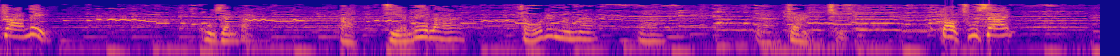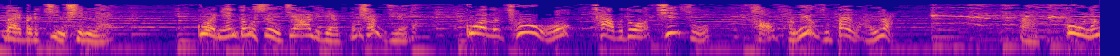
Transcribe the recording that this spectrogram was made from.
家内互相拜啊，姐妹啦，熟人们呢啊啊这样的亲属。到初三，外边的近亲来，过年都是家里边不上街的，过了初五，差不多亲属、好朋友就拜完了。啊，不能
